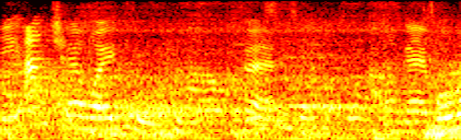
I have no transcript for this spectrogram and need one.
以安全为主。对。，OK，不会。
